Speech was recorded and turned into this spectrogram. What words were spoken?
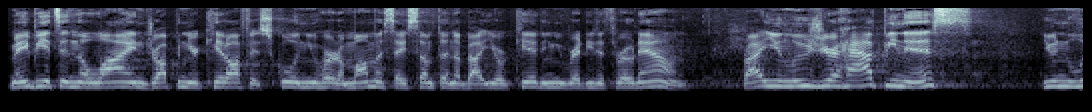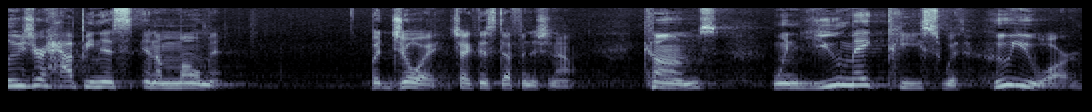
Maybe it's in the line dropping your kid off at school and you heard a mama say something about your kid and you're ready to throw down, right? You lose your happiness. You lose your happiness in a moment. But joy, check this definition out, comes when you make peace with who you are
